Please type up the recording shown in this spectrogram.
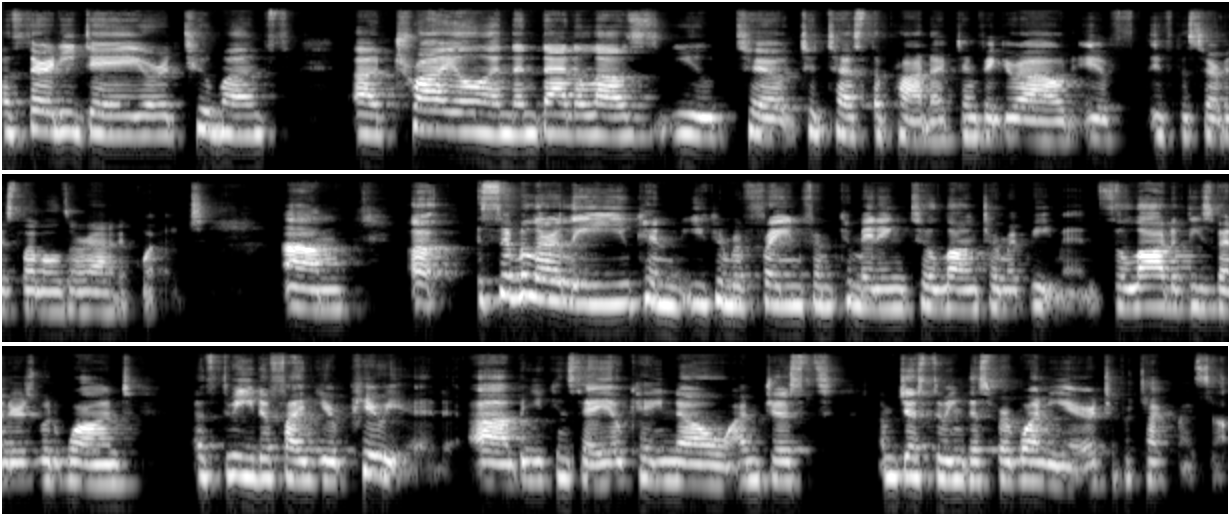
a 30 day or a two month uh, trial and then that allows you to to test the product and figure out if if the service levels are adequate um, uh, similarly, you can you can refrain from committing to long term agreements. A lot of these vendors would want a three to five year period, uh, but you can say, okay, no, I'm just I'm just doing this for one year to protect myself.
